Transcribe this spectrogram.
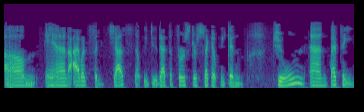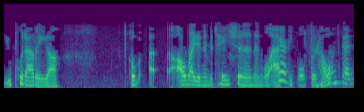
um, and I would suggest that we do that the first or second week in June. And Betsy, you put out a, uh, oh, uh, I'll write an invitation and we'll ask Sure. people for help. Sounds good.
